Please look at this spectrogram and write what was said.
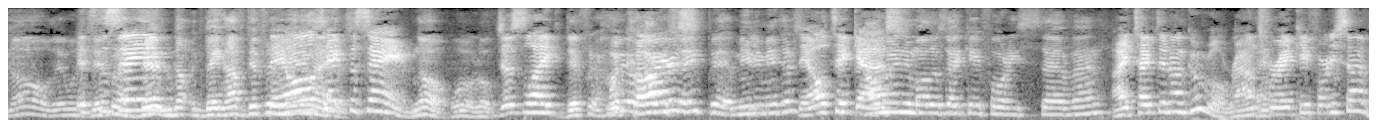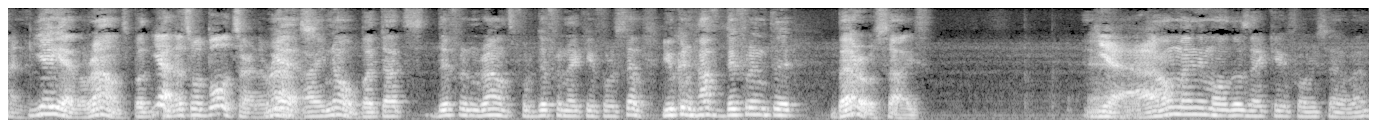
No, they was It's the different. same- They, no, they have different. They all take the same. No, whoa, look. Just like Different. How With you, how you cars, say millimeters? they all take gas. How many models AK-47? I typed it on Google. Rounds Eh. for AK-47. Yeah, yeah, the rounds, but Yeah, that's what bullets are. The rounds. Yeah, I know, but that's different rounds for different AK-47. You can have different uh, barrel size. And Yeah. How many models AK-47?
